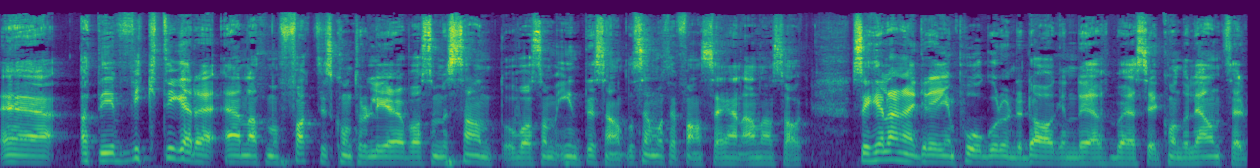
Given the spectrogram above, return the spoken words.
Eh, att det är viktigare än att man faktiskt kontrollerar vad som är sant och vad som inte är sant. Och sen måste jag fan säga en annan sak. Så hela den här grejen pågår under dagen där jag börjar se kondolenser.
